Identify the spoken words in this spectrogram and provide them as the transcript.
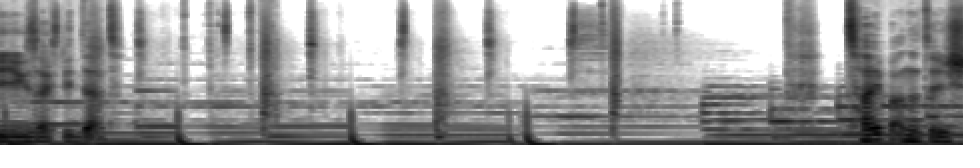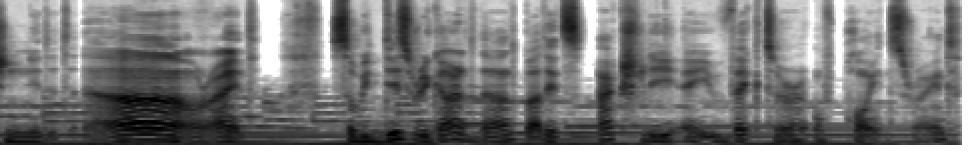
be exactly that. type annotation needed. Ah, alright. So we disregard that, but it's actually a vector of points, right?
